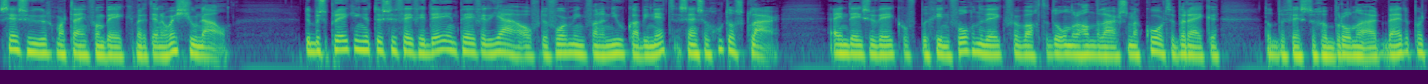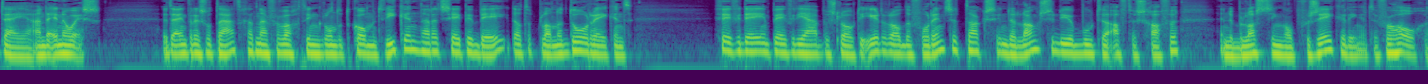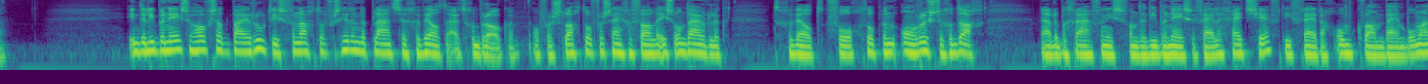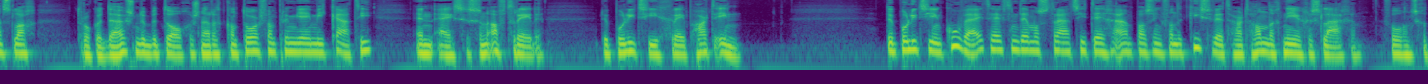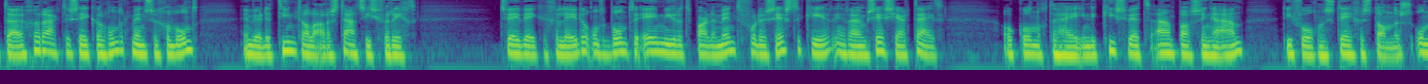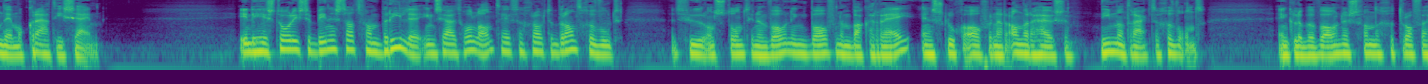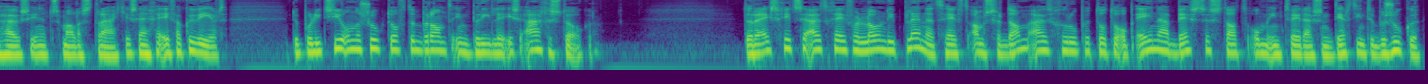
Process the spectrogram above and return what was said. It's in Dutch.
Zes uur, Martijn van Beek met het NOS-journaal. De besprekingen tussen VVD en PvdA over de vorming van een nieuw kabinet zijn zo goed als klaar. Eind deze week of begin volgende week verwachten de onderhandelaars een akkoord te bereiken. Dat bevestigen bronnen uit beide partijen aan de NOS. Het eindresultaat gaat naar verwachting rond het komend weekend naar het CPB dat de plannen doorrekent. VVD en PvdA besloten eerder al de forense tax en de langstudeerboete af te schaffen en de belasting op verzekeringen te verhogen. In de Libanese hoofdstad Beirut is vannacht op verschillende plaatsen geweld uitgebroken. Of er slachtoffers zijn gevallen is onduidelijk. Het geweld volgt op een onrustige dag. Na de begrafenis van de Libanese veiligheidschef... die vrijdag omkwam bij een bomaanslag... trokken duizenden betogers naar het kantoor van premier Mikati... en eisten zijn aftreden. De politie greep hard in. De politie in Kuwait heeft een demonstratie tegen aanpassing van de kieswet hardhandig neergeslagen. Volgens getuigen raakten zeker 100 mensen gewond en werden tientallen arrestaties verricht. Twee weken geleden ontbond de emir het parlement voor de zesde keer in ruim zes jaar tijd. Ook kondigde hij in de kieswet aanpassingen aan die volgens tegenstanders ondemocratisch zijn. In de historische binnenstad van Brielen in Zuid-Holland heeft een grote brand gewoed. Het vuur ontstond in een woning boven een bakkerij en sloeg over naar andere huizen. Niemand raakte gewond. Enkele bewoners van de getroffen huizen in het smalle straatje zijn geëvacueerd. De politie onderzoekt of de brand in Brielen is aangestoken. De reisgidsenuitgever Lonely Planet heeft Amsterdam uitgeroepen... tot de op één na beste stad om in 2013 te bezoeken.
